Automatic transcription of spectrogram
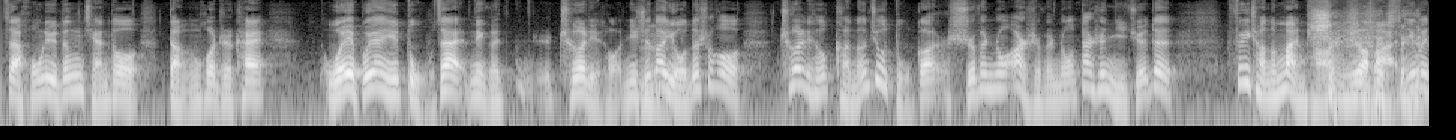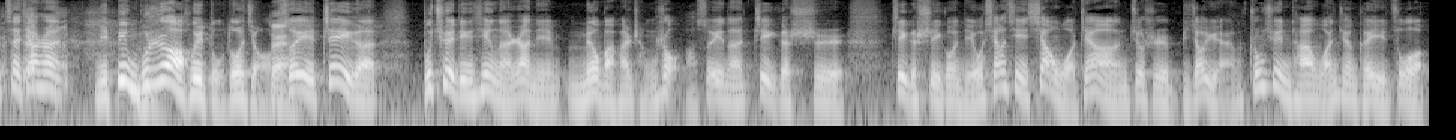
在红绿灯前头等或者开，我也不愿意堵在那个呃车里头。你知道，有的时候车里头可能就堵个十分钟、二十分钟，但是你觉得。非常的漫长，你知道吧？因为再加上你并不知道会堵多久所以这个不确定性呢，让你没有办法承受啊。所以呢，这个是这个是一个问题。我相信像我这样就是比较远，中讯它完全可以做，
